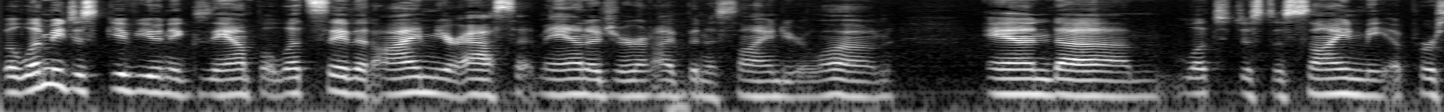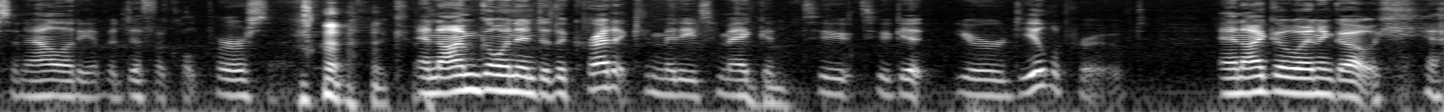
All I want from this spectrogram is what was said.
but let me just give you an example. Let's say that I'm your asset manager and I've been assigned your loan. And um, let's just assign me a personality of a difficult person. okay. And I'm going into the credit committee to make it mm-hmm. to, to get your deal approved. And I go in and go, yeah,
